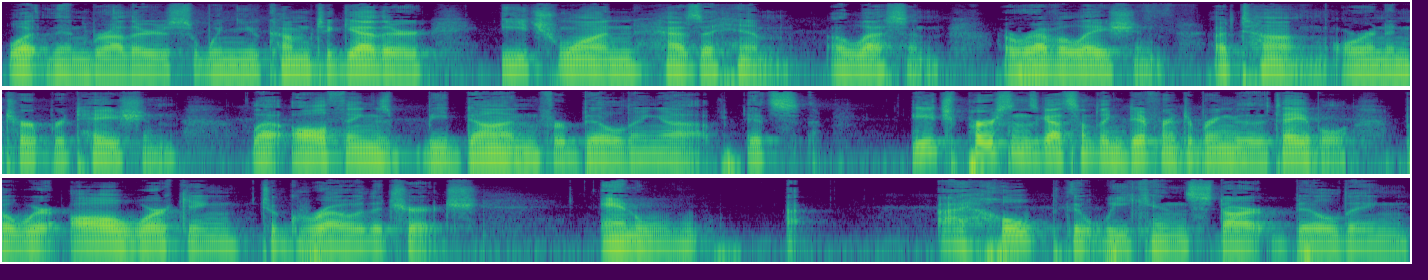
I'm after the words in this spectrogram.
"What then, brothers? When you come together, each one has a hymn, a lesson, a revelation, a tongue, or an interpretation. Let all things be done for building up." It's each person's got something different to bring to the table, but we're all working to grow the church, and I- hope that we can start building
